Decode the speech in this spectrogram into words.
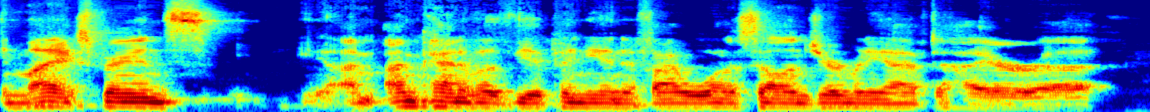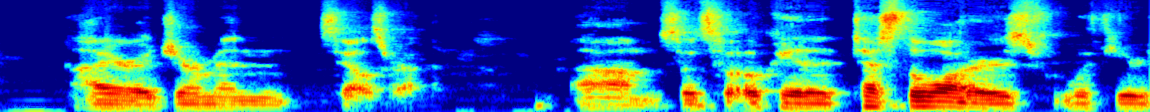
in my experience, you know, I'm I'm kind of of the opinion if I want to sell in Germany, I have to hire uh, hire a German sales rep. Um, so it's okay to test the waters with your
